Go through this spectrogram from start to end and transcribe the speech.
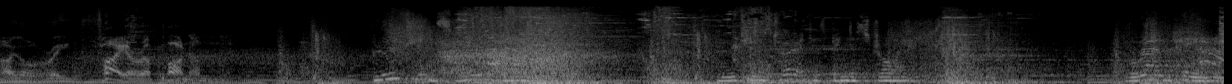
I'll rain fire upon them. Blue Team slain Blue Team's turret has been destroyed. Rampage.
